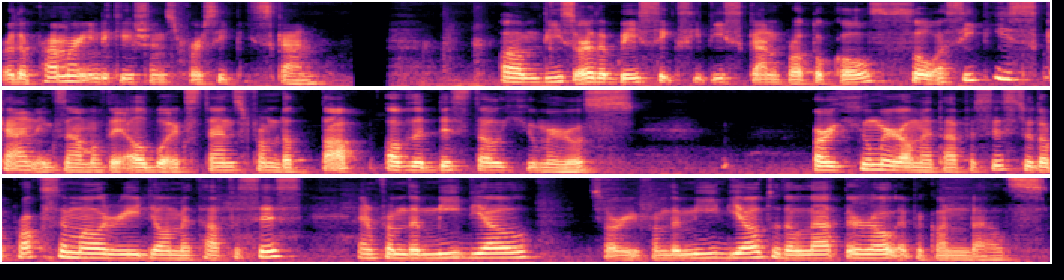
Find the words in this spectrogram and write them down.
or the primary indications for CT scan. Um, these are the basic CT scan protocols. So a CT scan exam of the elbow extends from the top of the distal humerus or humeral metaphysis to the proximal radial metaphysis and from the medial sorry from the medial to the lateral epicondyles.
